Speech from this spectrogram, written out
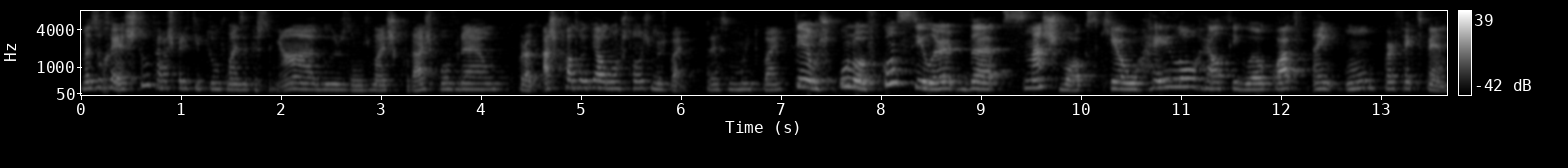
Mas o resto, estava à espera tipo de uns mais acastanhados, de uns mais corais para o verão. Pronto, acho que faltam aqui alguns tons, mas bem, parece-me muito bem. Temos o novo concealer da Smashbox, que é o Halo Healthy Glow 4 em 1 Perfect Pen.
